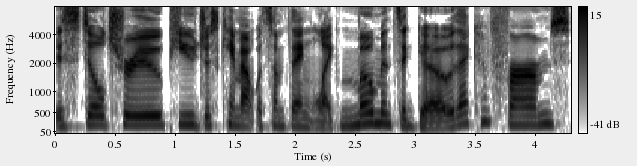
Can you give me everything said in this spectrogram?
is still true pew just came out with something like moments ago that confirms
